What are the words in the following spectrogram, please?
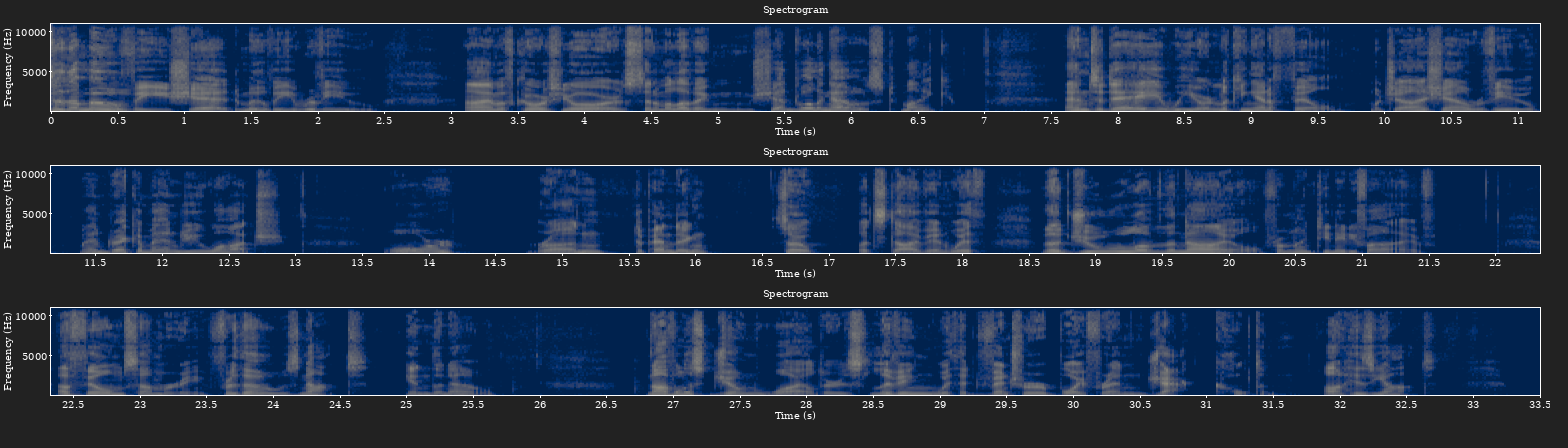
to the Movie Shed Movie Review. I'm, of course, your cinema loving, shed dwelling host, Mike. And today we are looking at a film which I shall review and recommend you watch. Or run, depending. So let's dive in with The Jewel of the Nile from 1985. A film summary for those not in the know. Novelist Joan Wilder is living with adventurer boyfriend Jack Colton on his yacht.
